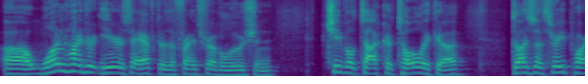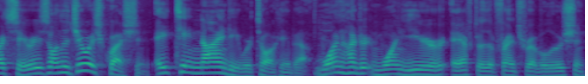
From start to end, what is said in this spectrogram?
uh, 100 years after the French Revolution, Civiltà Cattolica does a three part series on the Jewish question. 1890, we're talking about, 101 year after the French Revolution.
